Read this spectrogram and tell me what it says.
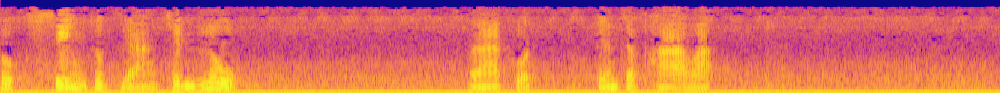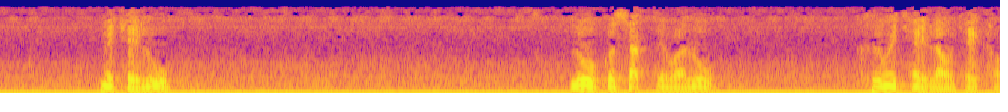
ทุกสิ่งทุกอย่างเช่นรูป ปรากฏเป็นสภาวะ ไม่ใช่รูปรูปก็สักแต่ว่ารูป คือไม่ใช่เราใช่เขา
